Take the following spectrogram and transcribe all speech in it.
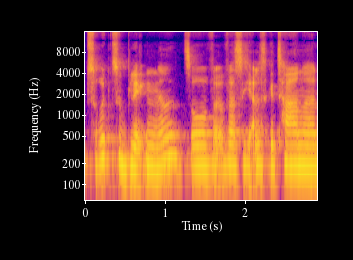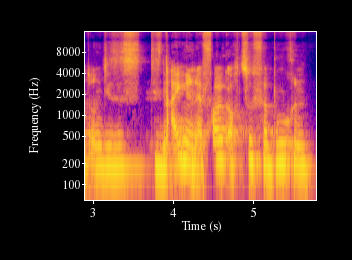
zurückzublicken, ne? so was sich alles getan hat und dieses, diesen eigenen Erfolg auch zu verbuchen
